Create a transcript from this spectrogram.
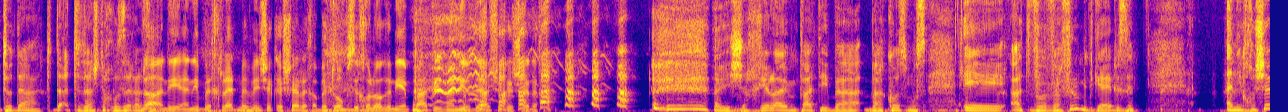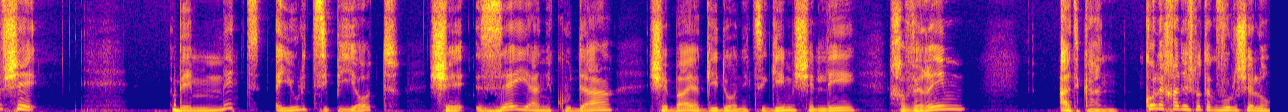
תודה, תודה, תודה שאתה חוזר על זה. לא, אני, אני בהחלט מבין שקשה לך. בתור פסיכולוג אני אמפתי ואני יודע שקשה לך. האיש הכי לא אמפתי בקוסמוס, אה, ואפילו מתגאה בזה. אני חושב שבאמת היו לי ציפיות שזה יהיה הנקודה שבה יגידו הנציגים שלי, חברים, עד כאן. כל אחד יש לו את הגבול שלו.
